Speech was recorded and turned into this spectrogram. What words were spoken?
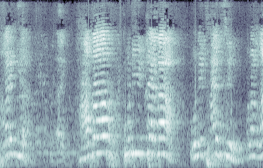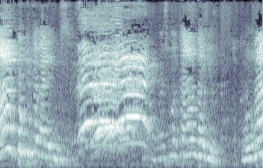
ফেলাই দিয়া হাজার কোটি টাকা উনি খাইছে ওরা লাখ কোটি টাকা কারণটা কি? ওরা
